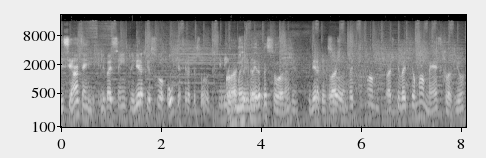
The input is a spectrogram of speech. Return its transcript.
esse Anthem ele vai ser em primeira pessoa ou terceira pessoa? Provavelmente primeira vai... pessoa, né? Primeira pessoa? Eu acho, que vai ter uma, eu acho que vai ter uma mescla, viu?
